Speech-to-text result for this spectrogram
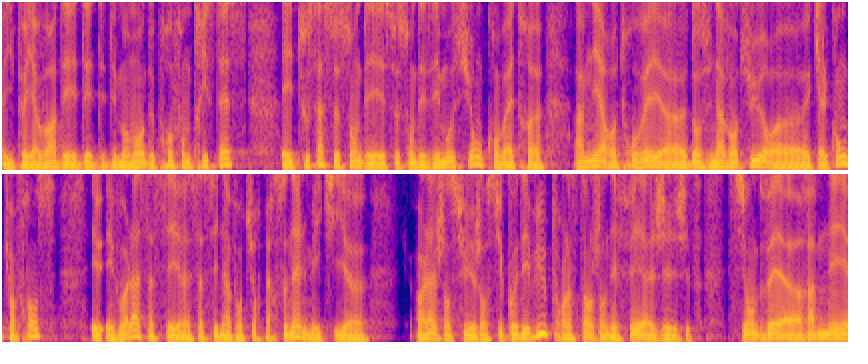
il peut y avoir des, des, des, moments de profonde tristesse. Et tout ça, ce sont des, ce sont des émotions qu'on va être euh, amené à retrouver euh, dans une aventure euh, quelconque en France. Et, et voilà, ça c'est, ça c'est une aventure personnelle, mais qui, voilà, j'en suis, j'en suis qu'au début. Pour l'instant, j'en ai fait. J'ai, si on devait ramener,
